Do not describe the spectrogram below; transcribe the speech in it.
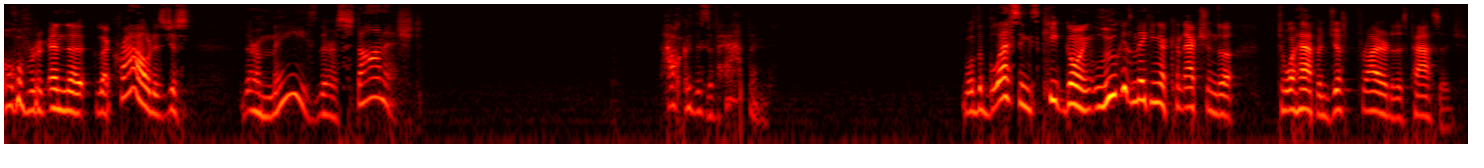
over, and the, the crowd is just, they're amazed, they're astonished. How could this have happened? Well, the blessings keep going. Luke is making a connection to, to what happened just prior to this passage.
